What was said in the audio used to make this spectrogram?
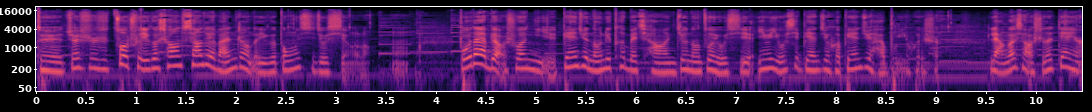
对，就是做出一个相相对完整的一个东西就行了。嗯。不代表说你编剧能力特别强，你就能做游戏，因为游戏编剧和编剧还不一回事。两个小时的电影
